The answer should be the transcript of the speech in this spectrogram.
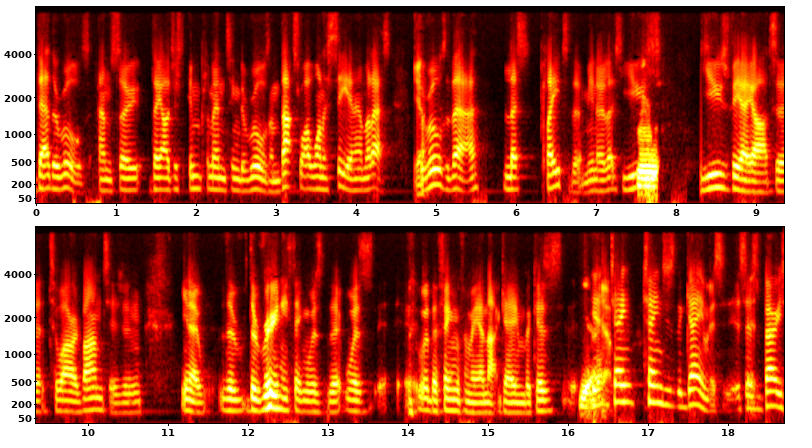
they're the rules, and so they are just implementing the rules, and that's what I want to see in MLS. Yeah. The rules are there. Let's play to them. You know, let's use Mm. use VAR to, to our advantage. And you know, the the Rooney thing was that was was the thing for me in that game because Yeah. yeah, Yeah. change, changes the game. It's it's a very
